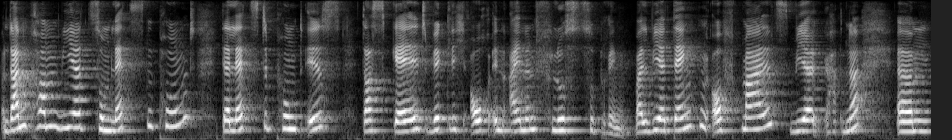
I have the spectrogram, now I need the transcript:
Und dann kommen wir zum letzten Punkt. Der letzte Punkt ist, das Geld wirklich auch in einen Fluss zu bringen. Weil wir denken oftmals, wir, ne, ähm,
